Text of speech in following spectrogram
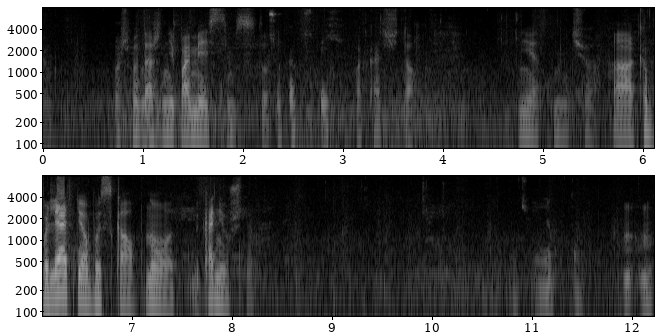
А может, мы даже не поместимся тут. Что, как успехи? Пока что. Нет, ничего. А, кобылятню обыскал. Ну, конюшню. Ничего нет там. М-м.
